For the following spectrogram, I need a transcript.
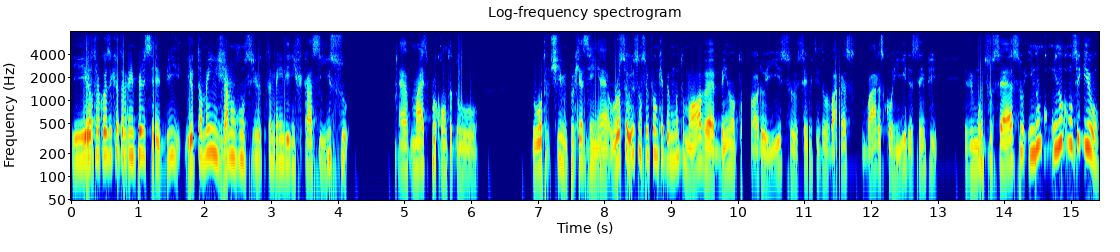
E outra coisa que eu também percebi, e eu também já não consigo também identificar se isso é mais por conta do, do outro time, porque assim, é, o Russell Wilson sempre foi um QB muito móvel, é bem notório isso, sempre tentou várias, várias corridas, sempre teve muito sucesso e não, e não conseguiu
